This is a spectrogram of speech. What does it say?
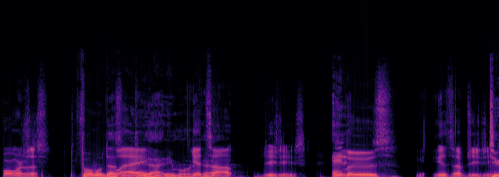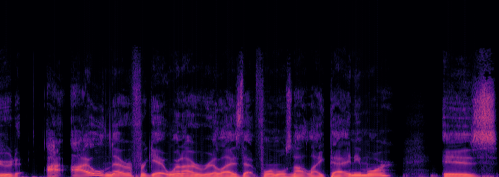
formal just FOMO doesn't play, do that anymore. gets yeah. up, GG's. And- Lose, gets up, GG's. dude I, I will never forget when i realized that formal's not like that anymore is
